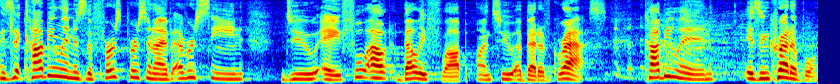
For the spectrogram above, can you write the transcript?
is that Kabi Lin is the first person I've ever seen do a full out belly flop onto a bed of grass. Kabi Lin is incredible.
